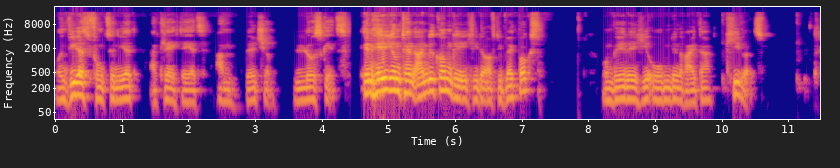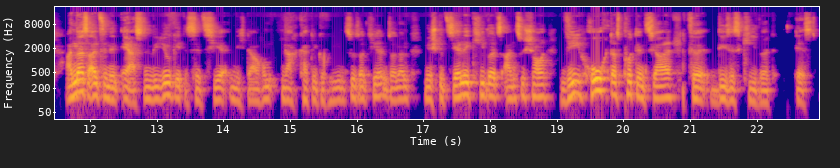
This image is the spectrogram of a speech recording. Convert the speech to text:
Und wie das funktioniert, erkläre ich dir jetzt am Bildschirm. Los geht's. In Helium 10 angekommen, gehe ich wieder auf die Blackbox und wähle hier oben den Reiter Keywords. Anders als in dem ersten Video geht es jetzt hier nicht darum, nach Kategorien zu sortieren, sondern mir spezielle Keywords anzuschauen, wie hoch das Potenzial für dieses Keyword ist.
